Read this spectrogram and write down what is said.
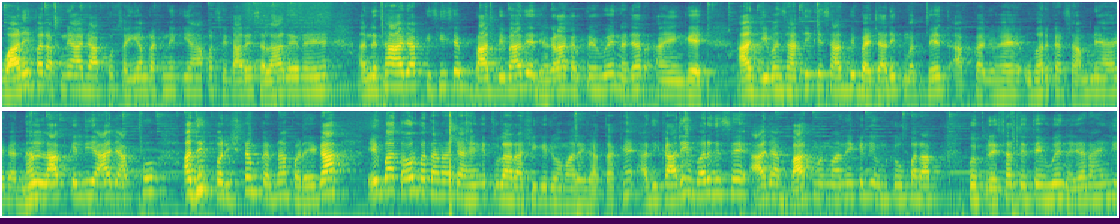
वाड़ी पर अपने आज आपको संयम रखने की यहाँ पर सितारे सलाह दे रहे हैं। अन्यथा आज आप किसी से बात विवाद या झगड़ा करते हुए नज़र आएँगे। आज जीवन साथी के साथ भी वैचारिक मतभेद आपका जो है उभर कर सामने आएगा। धन लाभ के लिए आज आपको अधिक परिश्रम करना पड़ेगा। एक बात और बताना चाहेंगे तुला राशि के जो हमारे जातक हैं, अधिकारी वर्ग से आज आप बात मनवाने के लिए उनके ऊपर आप कोई प्रेशर देते हुए नज़र आएँगे,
